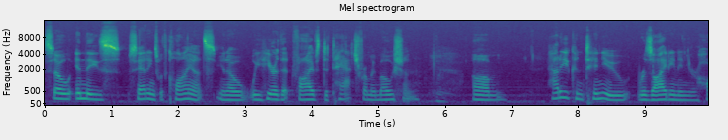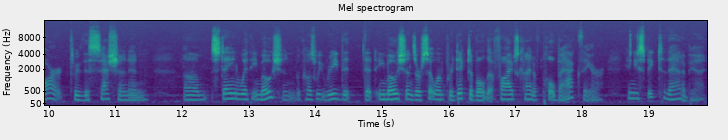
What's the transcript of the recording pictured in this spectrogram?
So, in these settings with clients, you know, we hear that fives detach from emotion. Um, how do you continue residing in your heart through this session and um, staying with emotion? Because we read that, that emotions are so unpredictable that fives kind of pull back there. Can you speak to that a bit?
